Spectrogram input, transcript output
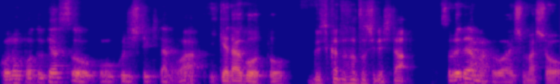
このポッドキャストをお送りしてきたのは池田剛と串方聡でした。それではまたお会いしましょう。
